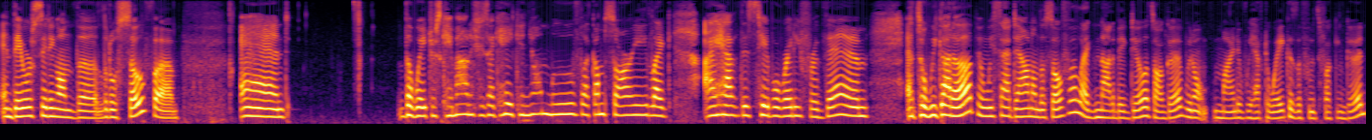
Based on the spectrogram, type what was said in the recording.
and they were sitting on the little sofa. And the waitress came out and she's like, Hey, can y'all move? Like, I'm sorry. Like, I have this table ready for them. And so we got up and we sat down on the sofa. Like, not a big deal. It's all good. We don't mind if we have to wait because the food's fucking good.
